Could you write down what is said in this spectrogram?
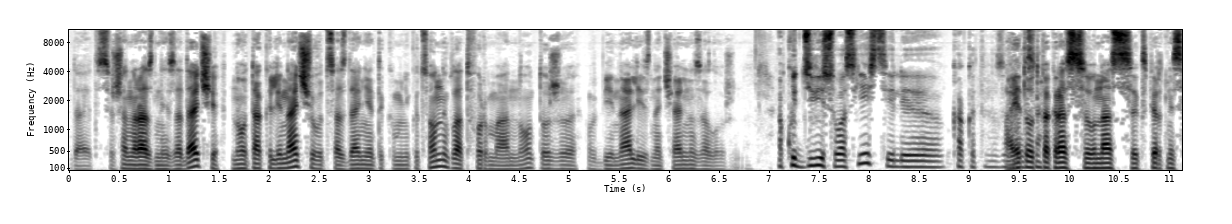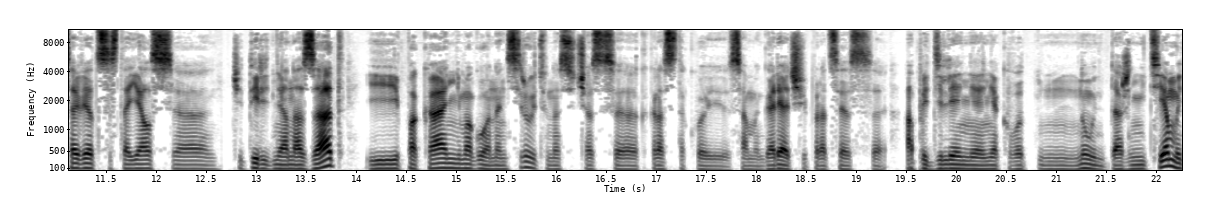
Да, это совершенно разные задачи, но так или иначе вот создание этой коммуникационной платформы, оно тоже в биеннале изначально заложено. А какой девиз у вас есть или как это называется? А это вот как раз у нас экспертный совет состоялся 4 дня назад, и пока не могу анонсировать, у нас сейчас э, как раз такой самый горячий процесс э, определения некого, ну, даже не темы,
